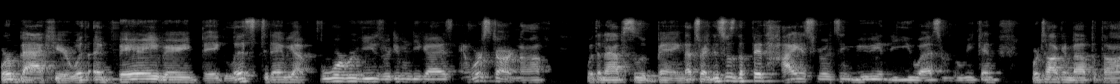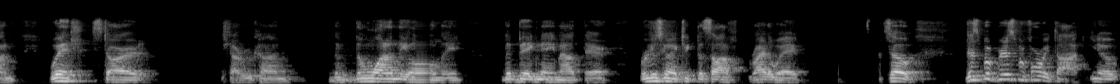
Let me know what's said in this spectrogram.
we're back here with a very, very big list. Today, we got four reviews we're giving to you guys, and we're starting off with an absolute bang. That's right. This was the fifth highest grossing movie in the US over the weekend. We're talking about Pathaan, which starred Shah Rukh Khan, the, the one and the only, the big name out there. We're just going to kick this off right away. So, just, just before we talk, you know,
